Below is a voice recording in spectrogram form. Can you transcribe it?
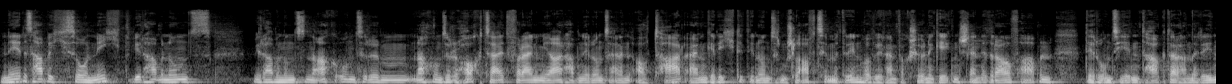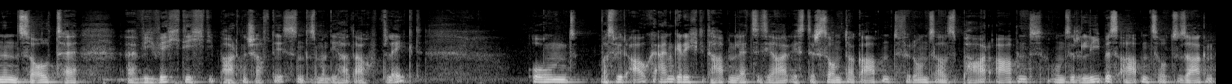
Nee, das habe ich so nicht. Wir haben uns wir haben uns nach, unserem, nach unserer Hochzeit vor einem Jahr haben wir uns einen Altar eingerichtet in unserem Schlafzimmer drin, wo wir einfach schöne Gegenstände drauf haben, der uns jeden Tag daran erinnern sollte, äh, wie wichtig die Partnerschaft ist und dass man die halt auch pflegt. Und was wir auch eingerichtet haben letztes Jahr ist der Sonntagabend für uns als Paarabend, unser Liebesabend sozusagen,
